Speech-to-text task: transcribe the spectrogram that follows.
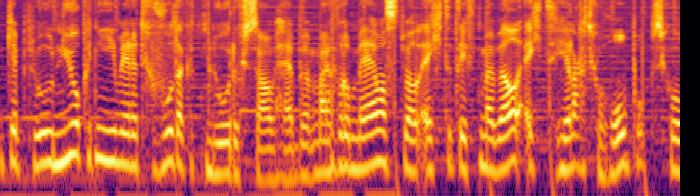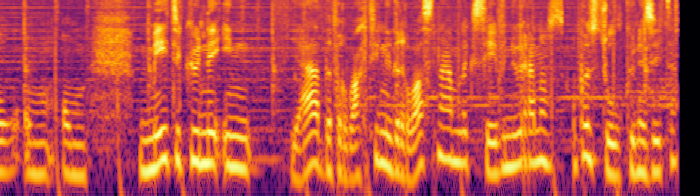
ik heb nu ook niet meer het gevoel dat ik het nodig zou hebben. Maar voor mij was het wel echt, het heeft me wel echt heel hard geholpen op school om, om mee te kunnen in ja, de verwachting die er was, namelijk zeven uur aan op een stoel kunnen zitten.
